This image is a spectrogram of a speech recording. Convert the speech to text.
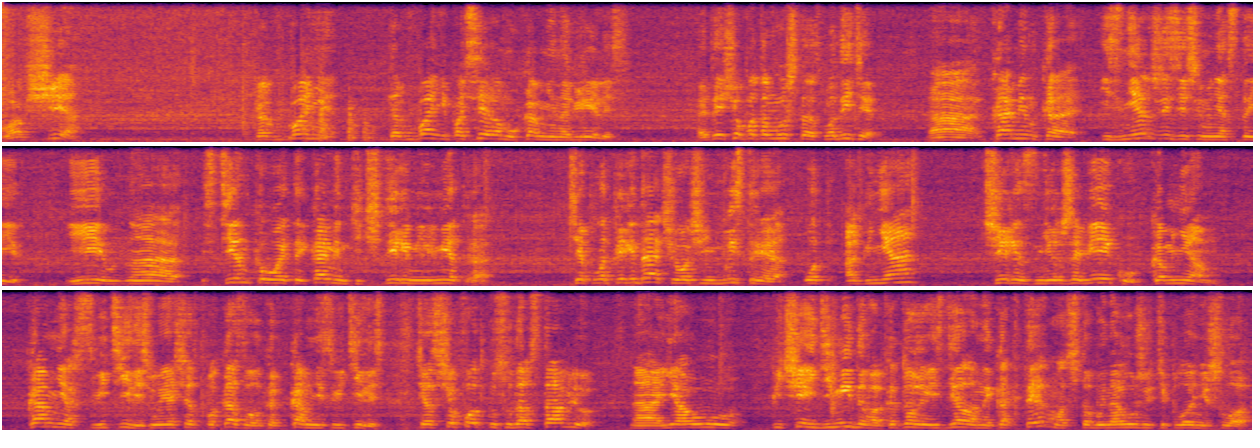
Вообще, как в бане, как в бане по серому камни нагрелись. Это еще потому, что, смотрите, а, каменка из нержи здесь у меня стоит. И а, стенка у этой каменки 4 миллиметра. Теплопередача очень быстрая от огня через нержавейку камням. Камни аж светились. Вот я сейчас показывал, как камни светились. Сейчас еще фотку сюда вставлю. А, Я у печей Демидова, которые сделаны как термос, чтобы наружу тепло не шло.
